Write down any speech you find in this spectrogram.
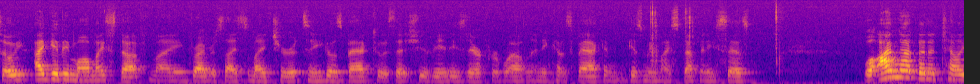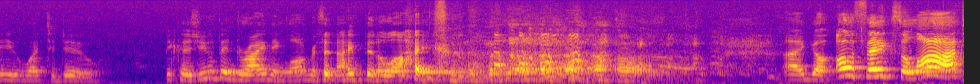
So I give him all my stuff, my driver's license, my shirts, and he goes back to his SUV and he's there for a while. And then he comes back and gives me my stuff and he says, Well, I'm not going to tell you what to do. because you've been driving longer than I've been alive. I go, oh, thanks a lot.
